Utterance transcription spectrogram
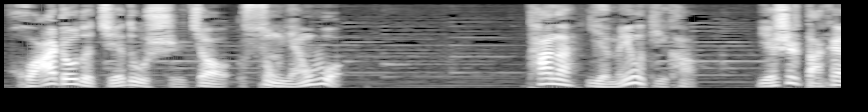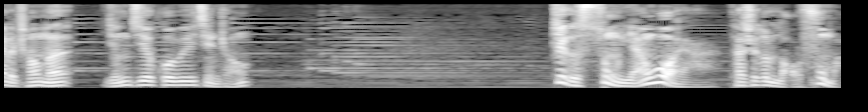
华州的节度使叫宋延沃，他呢也没有抵抗，也是打开了城门迎接郭威进城。这个宋延沃呀，他是个老驸马，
